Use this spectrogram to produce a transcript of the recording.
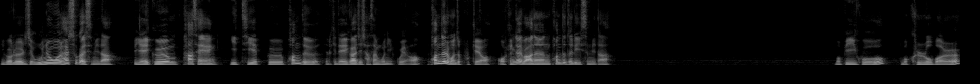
이거를 이제 운용을 할 수가 있습니다. 예금, 파생, ETF, 펀드 이렇게 네 가지 자산군이 있고요. 펀드를 먼저 볼게요. 어, 굉장히 많은 펀드들이 있습니다. 뭐 미국, 뭐 글로벌,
